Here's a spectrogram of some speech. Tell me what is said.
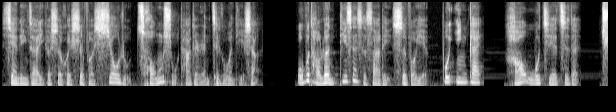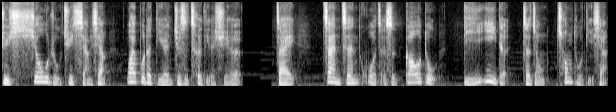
限定在一个社会是否羞辱从属他的人这个问题上，我不讨论 decent society 是否也不应该毫无节制的。”去羞辱，去想象外部的敌人就是彻底的邪恶，在战争或者是高度敌意的这种冲突底下，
